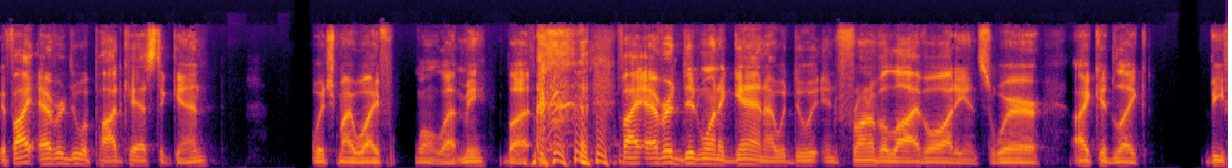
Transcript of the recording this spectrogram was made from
If I ever do a podcast again, which my wife won't let me. But if I ever did one again, I would do it in front of a live audience where I could like be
